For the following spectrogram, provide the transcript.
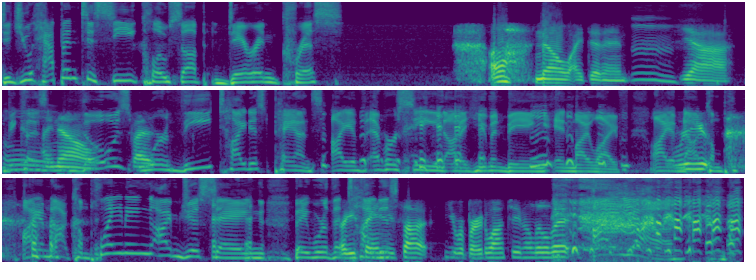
Did you happen to see close up Darren Criss? Oh No, I didn't. Mm. Yeah. Because I know, those but- were the tightest pants I have ever seen on a human being in my life. I am Were not. you- Compl- I am not complaining. I'm just saying they were the Are you saying you tightest. thought you were bird watching a little bit? I,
